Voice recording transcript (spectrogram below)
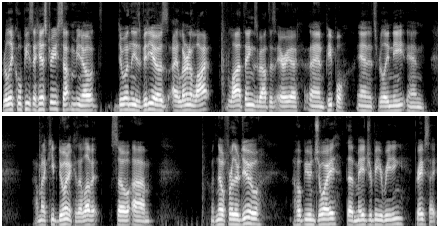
really cool piece of history. Something, you know, doing these videos, I learn a lot, a lot of things about this area and people. And it's really neat. And I'm going to keep doing it because I love it. So, um, with no further ado, I hope you enjoy the Major B reading gravesite.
